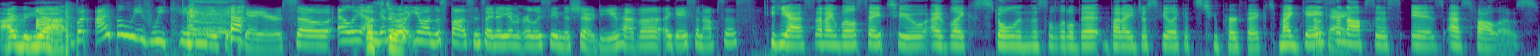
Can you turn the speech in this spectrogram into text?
I yeah. Uh, but I believe we can make it gayer. So, Ellie, I'm going do to it. put you on the spot since I know you haven't really seen the show. Do you have a, a gay synopsis? Yes, and I will say too, I've like stolen this a little bit, but I just feel like it's too perfect. My gay Okay. synopsis is as follows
